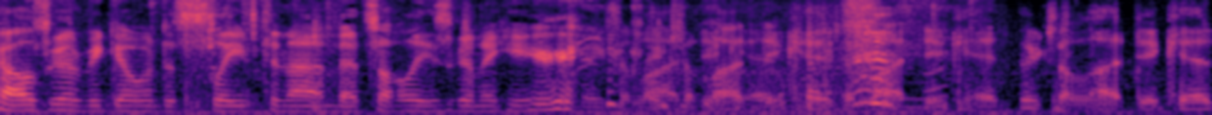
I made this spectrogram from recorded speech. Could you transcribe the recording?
Kyle's gonna be going to sleep tonight, and that's all he's gonna hear. Thanks a lot, dickhead. Thanks a lot, dickhead. Thanks a lot, dickhead.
